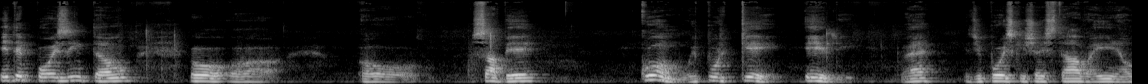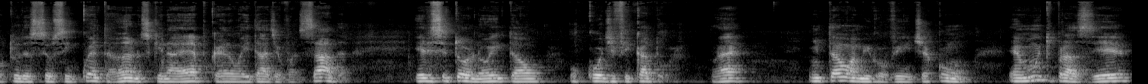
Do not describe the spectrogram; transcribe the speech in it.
e depois então o, o, o saber como e por que ele, né, depois que já estava aí na altura dos seus 50 anos, que na época era uma idade avançada, ele se tornou então o codificador. Não é? Então, amigo ouvinte, é com é muito prazer,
